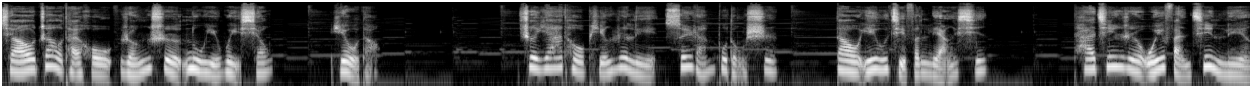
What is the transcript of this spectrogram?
瞧，赵太后仍是怒意未消，又道：“这丫头平日里虽然不懂事，倒也有几分良心。她今日违反禁令，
